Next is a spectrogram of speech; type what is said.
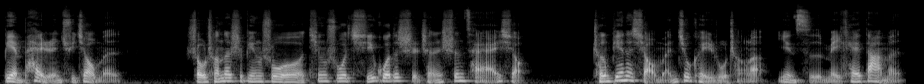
便派人去叫门。守城的士兵说：“听说齐国的使臣身材矮小，城边的小门就可以入城了，因此没开大门。”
